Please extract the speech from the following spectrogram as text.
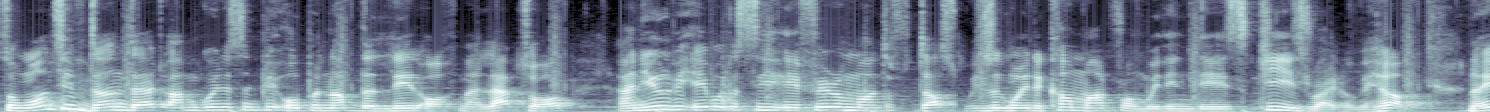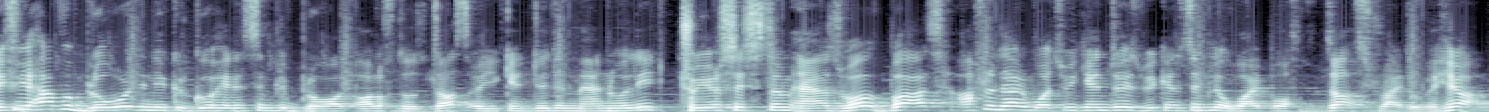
So once you've done that, I'm going to simply open up the lid of my laptop and you'll be able to see a fair amount of dust which is going to come out from within these keys right over here. Now if you have a blower then you could go ahead and simply blow out all of those dust or you can do them manually through your system as well but after that what we can do is we can simply wipe off the dust right over here.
